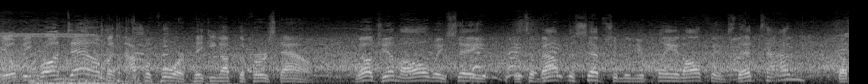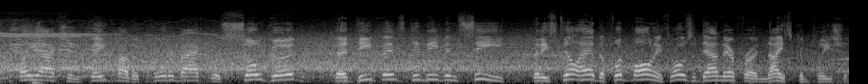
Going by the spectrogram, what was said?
He'll be brought down, but not before picking up the first down. Well, Jim, I always say it's about deception when you're playing offense. That time, The play action fake by the quarterback was so good the defense didn't even see that he still had the football, and he throws it down there for a nice completion.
